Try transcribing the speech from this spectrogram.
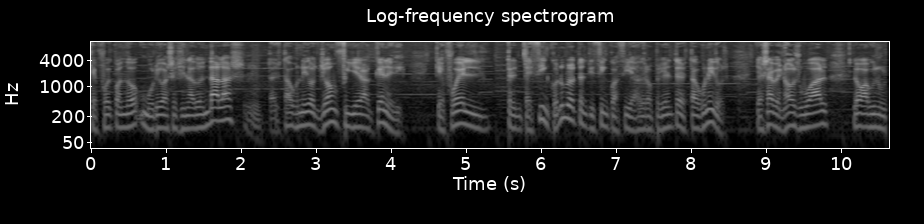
que fue cuando murió asesinado en Dallas, en Estados Unidos, John Fitzgerald Kennedy, que fue el 35, número 35 hacía de los presidentes de Estados Unidos. Ya saben, Oswald, luego ha habido,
